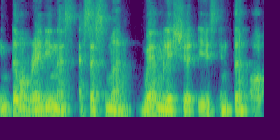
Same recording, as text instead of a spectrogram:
in terms of readiness assessment, where Malaysia is in terms of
